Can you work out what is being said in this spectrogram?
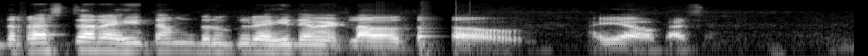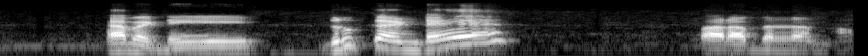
ద్రష్టరహితం దృగ్రహితం ఎట్లా అవుతావు? అయ్యే అవకాశం. కాబట్టి దృక్ అంటే పరబ్రహ్మం.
